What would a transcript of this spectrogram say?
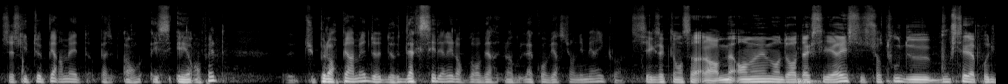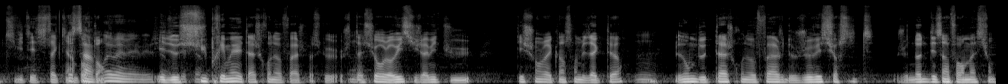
C'est qui te permettent. et, c'est- et en fait, tu peux leur permettre d'accélérer leur la conversion numérique. C'est exactement ça. Alors en même en dehors d'accélérer, c'est surtout de booster la productivité. C'est ça qui est, C'est important. ouais, ouais, ouais, ouais, Et de c'est supprimer les tâches chronophages. Parce que je Mm. t'assure aujourd'hui, si jamais tu échanges avec l'ensemble des acteurs, Mm. le nombre de tâches chronophages de je vais sur site, je note des informations,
